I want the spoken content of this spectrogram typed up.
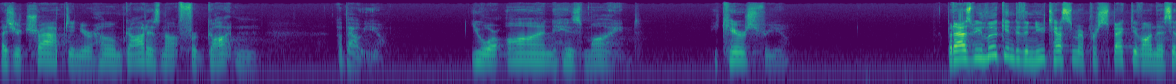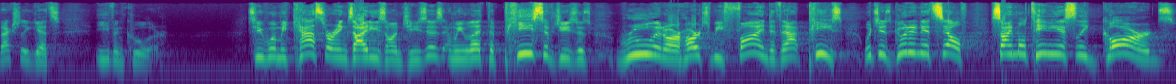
As you're trapped in your home, God has not forgotten about you. You are on his mind, he cares for you. But as we look into the New Testament perspective on this, it actually gets even cooler. See, when we cast our anxieties on Jesus and we let the peace of Jesus rule in our hearts, we find that that peace, which is good in itself, simultaneously guards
